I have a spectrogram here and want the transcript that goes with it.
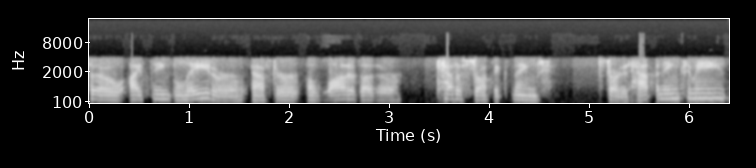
So I think later after a lot of other catastrophic things started happening to me,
